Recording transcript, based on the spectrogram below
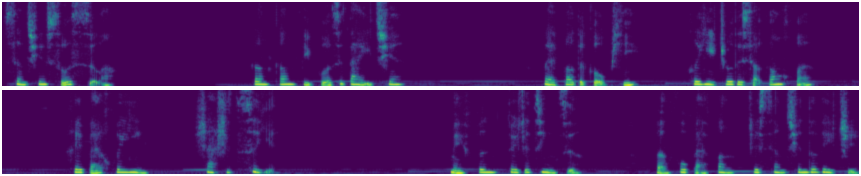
项圈锁死了，刚刚比脖子大一圈。外包的狗皮和一周的小钢环，黑白辉映，煞是刺眼。美芬对着镜子，反复摆放这项圈的位置，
